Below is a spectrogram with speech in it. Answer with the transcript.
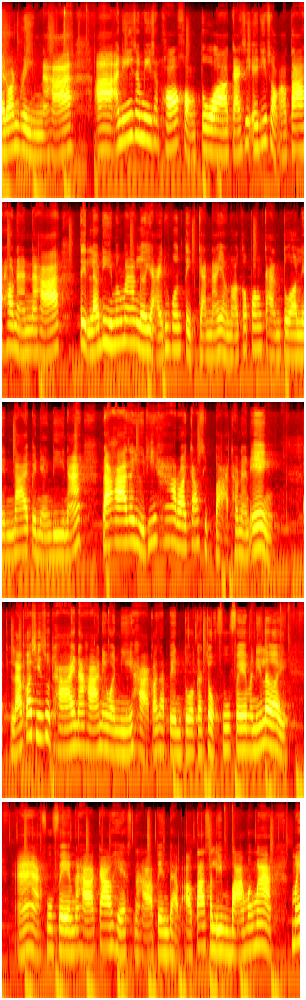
Iron Ring นะคะอ่าอันนี้จะมีเฉพาะของตัว Galaxy S22 Ultra เท่านั้นนะคะ ติดแล้วดีมากๆเลยอยากให้ทุกคนติดกันนะ อย่างน้อยก็ป้องกันตัวเลนส์ได้เป็นอย่างดีนะ ราคาจะอยู่ที่ 590 บาทเท่านั้นเอง แล้วก็ชิ้นสุดท้ายนะคะ ในวันนี้ค่ะก็จะเป็นตัวกระจกฟูลเฟรมอันนี้เลย อ่า full frame นะคะ 9H นะคะ เป็นแบบ ultra slim บางมาก ๆ ไม่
